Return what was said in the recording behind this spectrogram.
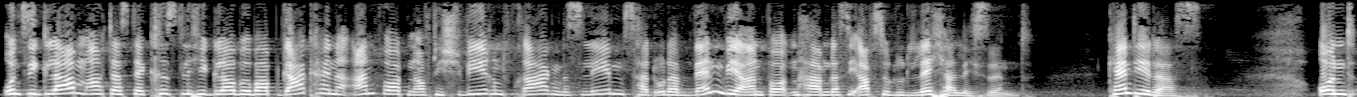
Und sie glauben auch, dass der christliche Glaube überhaupt gar keine Antworten auf die schweren Fragen des Lebens hat oder wenn wir Antworten haben, dass sie absolut lächerlich sind. Kennt ihr das? Und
